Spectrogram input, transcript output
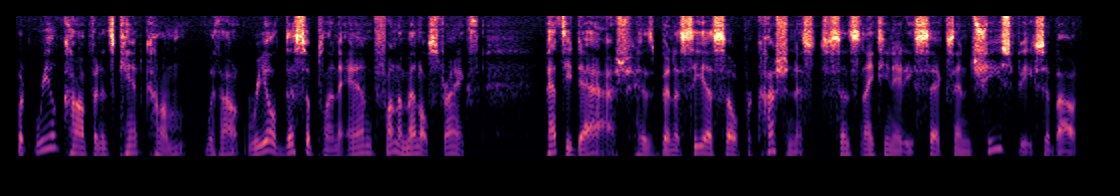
But real confidence can't come without real discipline and fundamental strength. Patsy Dash has been a CSO percussionist since 1986, and she speaks about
